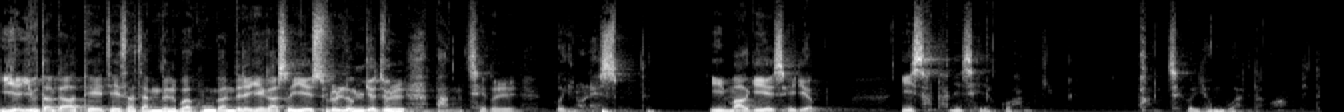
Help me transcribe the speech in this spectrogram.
이에 유다가 대제사장들과 군관들에게 가서 예수를 넘겨줄 방책을 의논했습니다. 이 마귀의 세력, 이 사탄의 세력과 함께 방책을 연구한다고 합니다.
